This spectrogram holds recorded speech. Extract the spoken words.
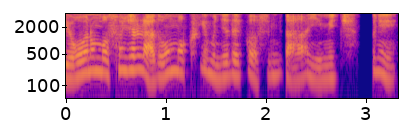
요거는 뭐 손실 나도 뭐 크게 문제될 거 없습니다. 이미 충분히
